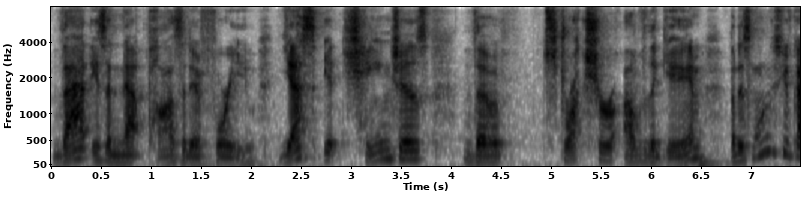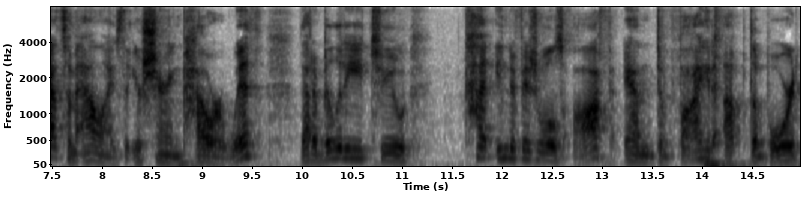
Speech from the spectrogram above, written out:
that is a net positive for you. Yes, it changes the structure of the game, but as long as you've got some allies that you're sharing power with, that ability to cut individuals off and divide up the board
